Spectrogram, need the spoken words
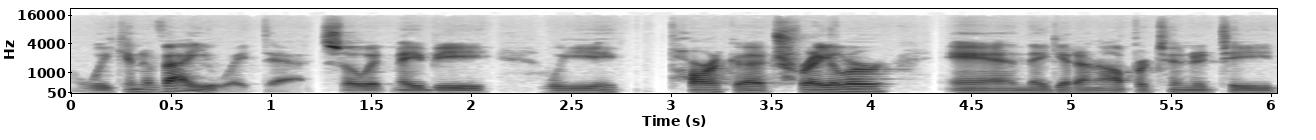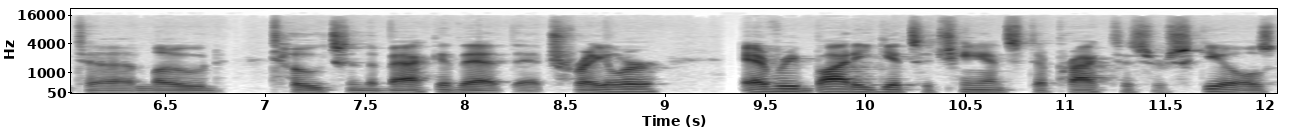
we can evaluate that? So it may be we park a trailer and they get an opportunity to load totes in the back of that that trailer. Everybody gets a chance to practice their skills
